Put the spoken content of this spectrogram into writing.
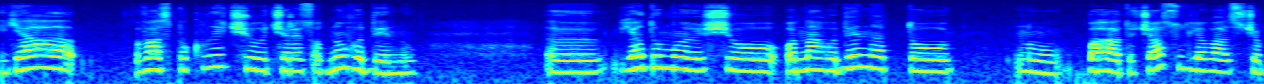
Я вас покличу через одну годину. Е, я думаю, що одна година то ну, багато часу для вас, щоб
